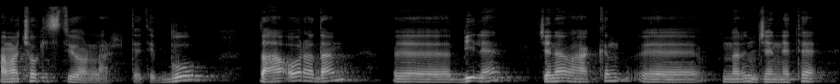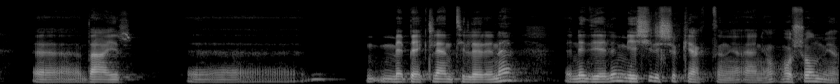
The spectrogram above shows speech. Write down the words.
ama çok istiyorlar dedi. Bu daha oradan e, bile Cenab-ı Hakk'ın e, bunların cennete e, dair e, beklentilerine e, ne diyelim yeşil ışık yaktığını yani hoş olmuyor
